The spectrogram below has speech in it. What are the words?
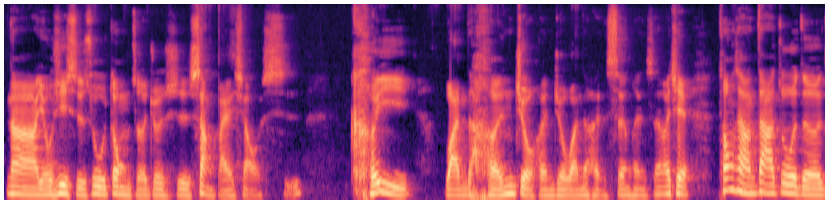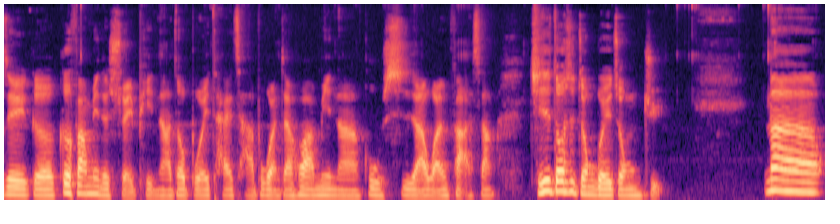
那游戏时速动辄就是上百小时，可以玩得很久很久，玩得很深很深，而且通常大作的这个各方面的水平啊都不会太差，不管在画面啊、故事啊、玩法上，其实都是中规中矩。那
